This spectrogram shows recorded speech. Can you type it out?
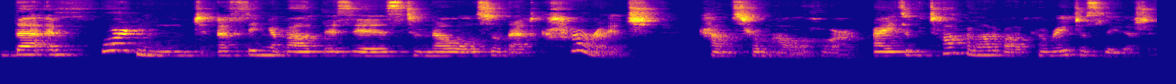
The important uh, thing about this is to know also that courage comes from our heart, right? So we talk a lot about courageous leadership,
